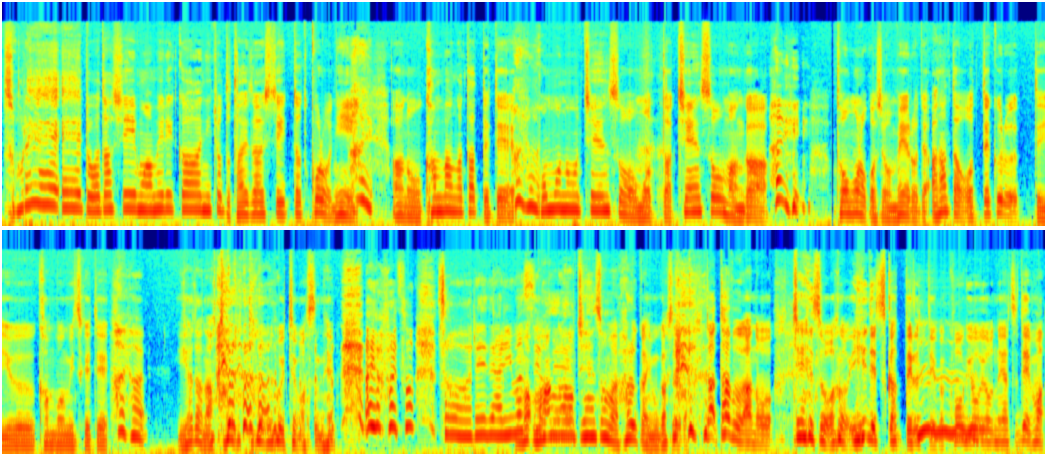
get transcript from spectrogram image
それ、えー、と私もアメリカにちょっと滞在していった頃に、はい、あの看板が立ってて、はいはい本物のチェーンソーを持ったチェーンソーマンがはい、トウモロコシを迷路であなたを追ってくるっていう看板を見つけてはいはい。嫌だなと覚えてますね。あやっぱりそうそれでありますよね。ま、漫画のチェーンソーマンよりはるかに昔だから た多分あのチェーンソーはあの家で使ってるっていうか工業用のやつでまあ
